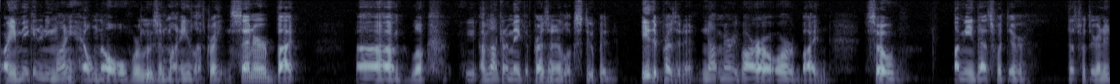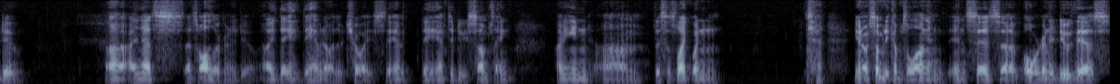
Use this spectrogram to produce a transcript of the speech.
Are you making any money? Hell no. We're losing money left, right, and center. But um, look, I'm not going to make the president look stupid. Either president, not Mary Barra or Biden. So, I mean, that's what they're that's what they're going to do. Uh, and that's that's all they're going to do. I, they they have no other choice. They have they have to do something. I mean, um, this is like when you know, somebody comes along and, and says, uh, oh, we're going to do this.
